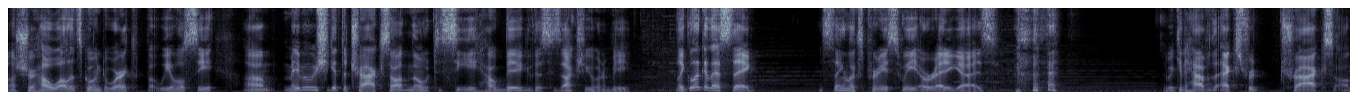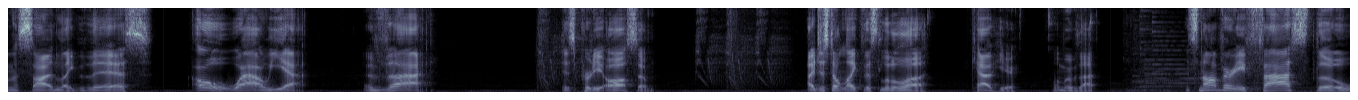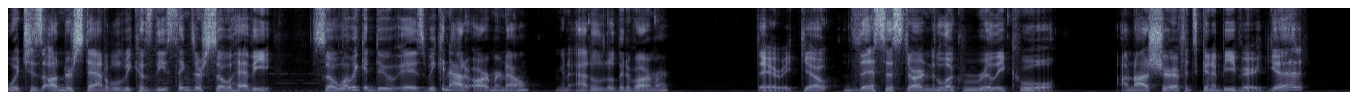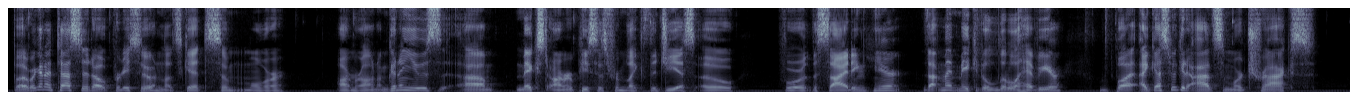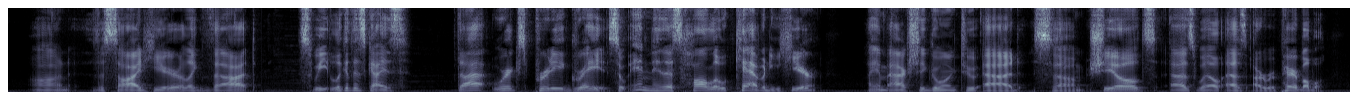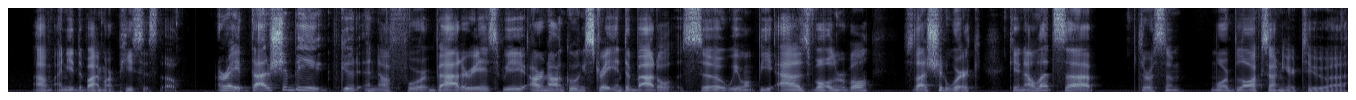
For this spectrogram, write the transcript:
Not sure how well it's going to work, but we will see. Um, maybe we should get the tracks on though to see how big this is actually going to be. Like look at this thing. This thing looks pretty sweet already, guys. we could have the extra tracks on the side like this. Oh, wow, yeah. That is pretty awesome. I just don't like this little uh, cab here. We'll move that. It's not very fast though, which is understandable because these things are so heavy. So what we can do is we can add armor now. I'm gonna add a little bit of armor. There we go. This is starting to look really cool. I'm not sure if it's gonna be very good, but we're gonna test it out pretty soon. Let's get some more armor on. I'm gonna use um, mixed armor pieces from like the GSO for the siding here. That might make it a little heavier, but I guess we could add some more tracks on the side here, like that. Sweet, look at this guys. That works pretty great. So in this hollow cavity here, I am actually going to add some shields as well as our repair bubble. Um, I need to buy more pieces though. Alright, that should be good enough for batteries. We are not going straight into battle, so we won't be as vulnerable. So that should work. Okay, now let's uh, throw some more blocks on here to uh,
